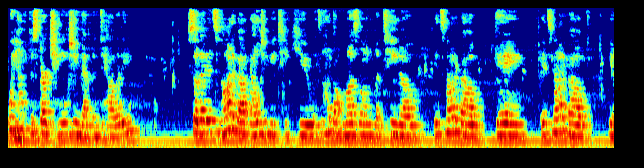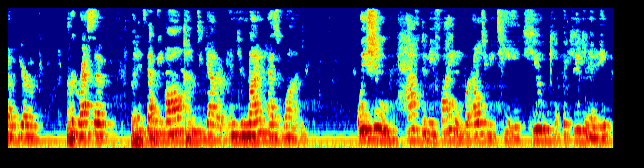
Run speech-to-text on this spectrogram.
We have to start changing that mentality so that it's not about LGBTQ, it's not about Muslim, Latino, it's not about gay, it's not about, you know, your progressive, but it's that we all come together and unite as one. We shouldn't have to be fighting for LGBTQ, the Q community.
